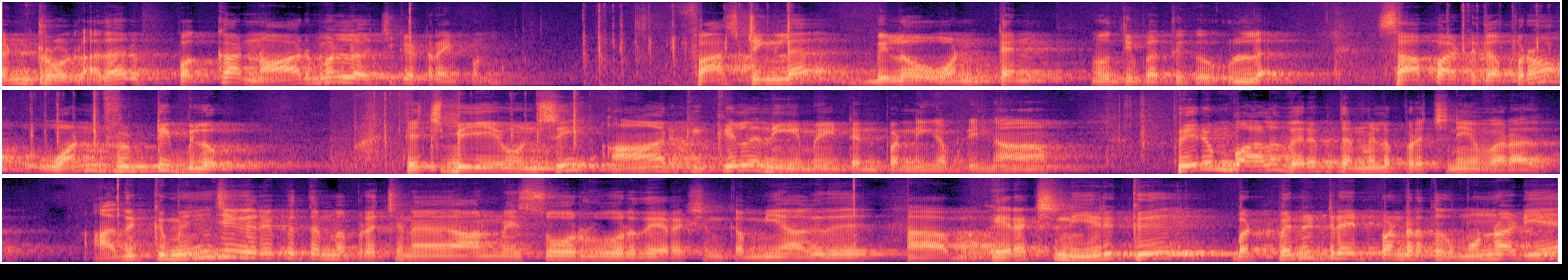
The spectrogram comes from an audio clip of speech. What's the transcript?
கண்ட்ரோல் அதாவது பக்கா நார்மலில் வச்சுக்க ட்ரை பண்ணும் ஃபாஸ்டிங்கில் பிலோ ஒன் டென் நூற்றி பத்துக்கு உள்ள சாப்பாட்டுக்கு அப்புறம் ஒன் ஃபிஃப்டி பிலோ ஹெச்பிஏஒன்சி ஆறுக்கு கீழே நீங்கள் மெயின்டைன் பண்ணீங்க அப்படின்னா பெரும்பாலும் விரைப்புத்தன்மையில் பிரச்சனையே வராது. அதுக்கு மிஞ்சி விரைப்புத்தன்மை பிரச்சனை ஆண்மை சோர்வு வருது எரெக்ஷன் கம்மியாகுது. எரெக்ஷன் இருக்குது பட் பெனிட்ரேட் பண்ணுறதுக்கு முன்னாடியே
